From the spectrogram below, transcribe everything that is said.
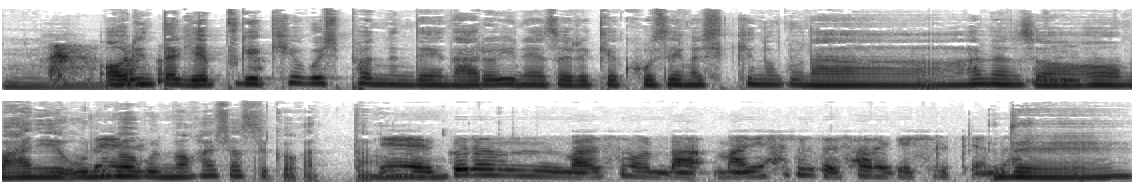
음. 어린 딸 예쁘게 키우고 싶었는데 나로 인해서 이렇게 고생을 시키는구나 하면서 어, 많이 울먹울먹 하셨을 것 같다. 예, 그런 말씀을 마- 많이 하셨어요. 살아계실 때는. 네.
